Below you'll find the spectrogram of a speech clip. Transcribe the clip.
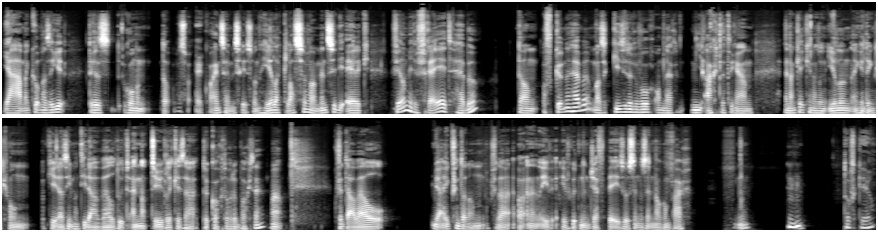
Ja, maar ik wil maar zeggen, er is gewoon een, dat was wat Eric Weinstein beschreef, zo'n hele klasse van mensen die eigenlijk veel meer vrijheid hebben dan, of kunnen hebben, maar ze kiezen ervoor om daar niet achter te gaan. En dan kijk je naar zo'n Elon en je denkt gewoon, oké, dat is iemand die dat wel doet. En natuurlijk is dat te kort door de bocht, hè. Maar vind dat wel... Ja, ik vind dat dan... Ik vind dat, dan even, even goed een Jeff Bezos en er zijn nog een paar. Hm. Mhm. Toffe kerel.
